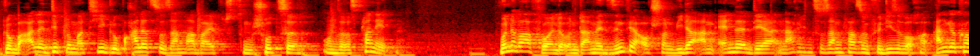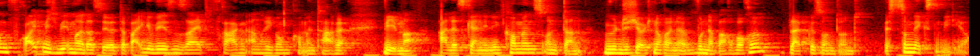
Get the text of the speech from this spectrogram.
globale Diplomatie, globale Zusammenarbeit zum Schutze unseres Planeten. Wunderbar, Freunde, und damit sind wir auch schon wieder am Ende der Nachrichtenzusammenfassung für diese Woche angekommen. Freut mich wie immer, dass ihr dabei gewesen seid. Fragen, Anregungen, Kommentare, wie immer, alles gerne in die Comments und dann wünsche ich euch noch eine wunderbare Woche. Bleibt gesund und bis zum nächsten Video.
